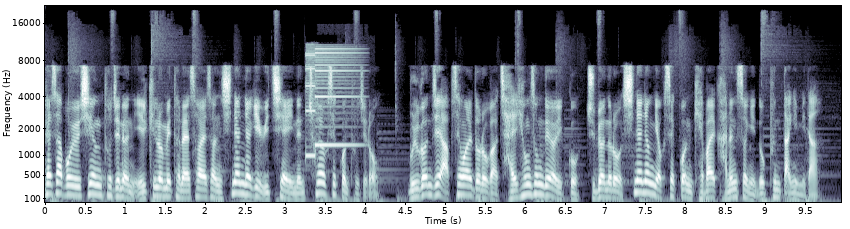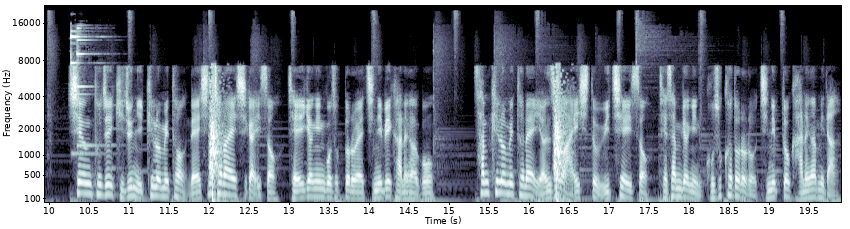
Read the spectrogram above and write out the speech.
회사 보유 시흥 토지는 1km 내 서해선 신현역이 위치해 있는 초역세권 토지로 물건지 앞 생활도로가 잘 형성되어 있고 주변으로 신현역 역세권 개발 가능성이 높은 땅입니다. 시흥 토지 기준 2km 내 신천 IC가 있어 제2경인 고속도로에 진입이 가능하고 3km 내 연성 IC도 위치해 있어 제3경인 고속화도로로 진입도 가능합니다.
